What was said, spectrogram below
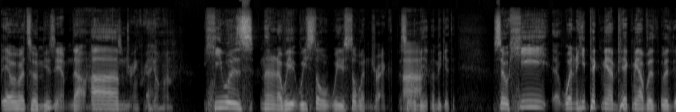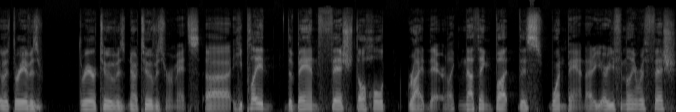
Yeah, we went to a museum. No, um, drink. Where you going? he was no, no, no. We we still we still went and drank. So Ah. let me let me get. So he when he picked me up, picked me up with, with with three of his, three or two of his no two of his roommates. Uh, he played the band Phish the whole ride there, like nothing but this one band. Are you, are you familiar with Phish?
